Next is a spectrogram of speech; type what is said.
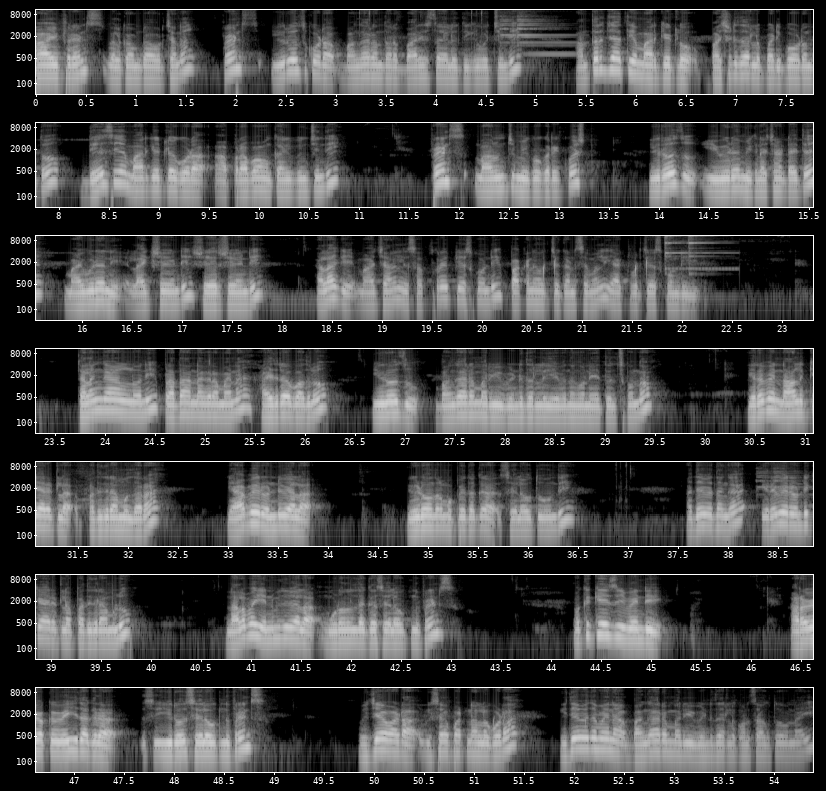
Hi friends welcome to our channel. Friends ఈరోజు కూడా బంగారం ధర భారీ స్థాయిలో దిగి వచ్చింది. అంతర్జాతీయ మార్కెట్లో పసిడి ధరలు పడిపోవడంతో దేశీయ మార్కెట్లో కూడా ఆ ప్రభావం కనిపించింది. ఫ్రెండ్స్ మా నుంచి మీకు ఒక రిక్వెస్ట్. ఈరోజు ఈ వీడియో మీకు నచ్చినట్టయితే మా వీడియోని లైక్ చేయండి షేర్ చేయండి. అలాగే మా ఛానల్ని సబ్స్క్రైబ్ చేసుకోండి పక్కనే వచ్చే గంట సిమ్మల్ని యాక్టివేట్ చేసుకోండి. తెలంగాణలోని ప్రధాన నగరమైన హైదరాబాద్లో ఈరోజు బంగారం మరియు వెండి ధరలు ఏ విధంగా ఉన్నాయో తెలుసుకుందాం. ఇరవై నాలుగు క్యారెట్ల పది గ్రాముల ధర యాభై రెండు వేల ఏడు వందల ముప్పై దగ్గర సేల్ అవుతూ ఉంది. అదేవిధంగా ఇరవై రెండు క్యారెట్ల పది గ్రాములు నలభై ఎనిమిది వేల మూడు వందల దగ్గర సేల్ అవుతుంది ఫ్రెండ్స్. ఒక కేజీ వెండి అరవై ఒక్క వెయ్యి దగ్గర ఈరోజు సేల్ అవుతుంది ఫ్రెండ్స్. విజయవాడ విశాఖపట్నంలో కూడా ఇదే విధమైన బంగారం మరియు వెండి ధరలు కొనసాగుతూ ఉన్నాయి.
